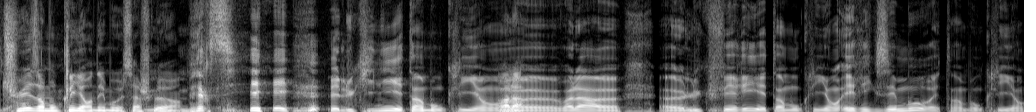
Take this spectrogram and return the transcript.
Tu es un bon client, Nemo, sache-le. hein. Merci. Mais Lucchini est un bon client. Voilà. Voilà. Luc Ferry est un bon client. Éric Zemmour est un bon client.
